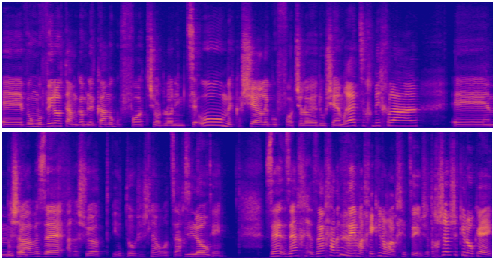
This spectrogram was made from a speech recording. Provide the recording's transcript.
אה, והוא מוביל אותם גם לכמה גופות שעוד לא נמצאו, מקשר לגופות שלא ידעו שהם רצח בכלל. אה, בשלב הזה הרשויות ידעו שיש להם רוצח לא. סדרתי. זה, זה, זה אחד הקטעים הכי כאילו מלחיצים, שאתה חושב שכאילו אוקיי,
